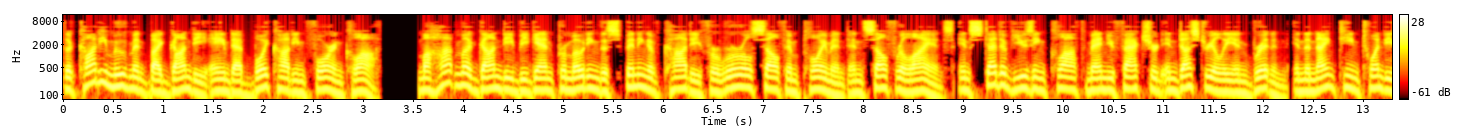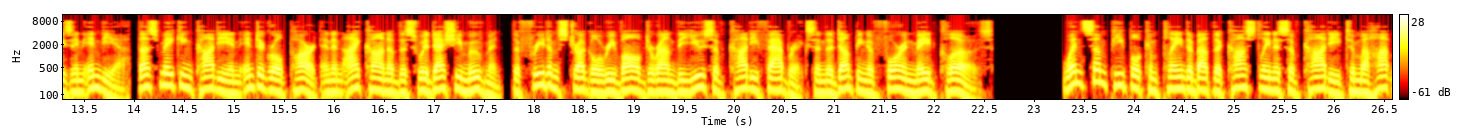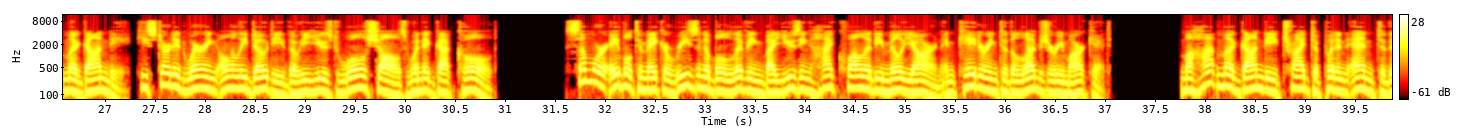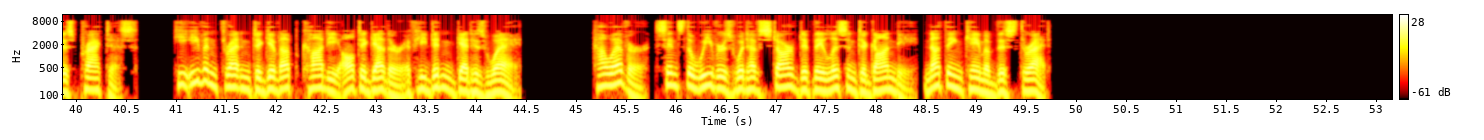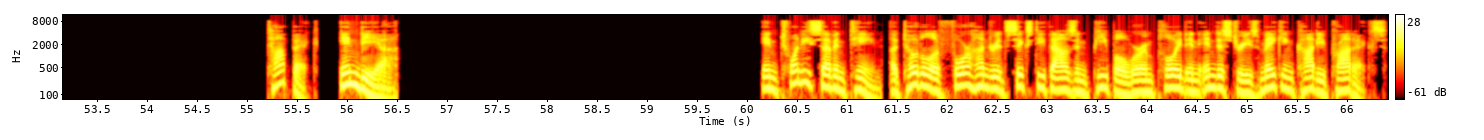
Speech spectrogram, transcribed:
The Khadi movement by Gandhi aimed at boycotting foreign cloth. Mahatma Gandhi began promoting the spinning of khadi for rural self-employment and self-reliance instead of using cloth manufactured industrially in Britain in the 1920s in India, thus making khadi an integral part and an icon of the Swadeshi movement. The freedom struggle revolved around the use of khadi fabrics and the dumping of foreign-made clothes. When some people complained about the costliness of khadi to Mahatma Gandhi, he started wearing only dhoti though he used wool shawls when it got cold. Some were able to make a reasonable living by using high-quality mill yarn and catering to the luxury market. Mahatma Gandhi tried to put an end to this practice. He even threatened to give up khadi altogether if he didn't get his way. However, since the weavers would have starved if they listened to Gandhi, nothing came of this threat. India In 2017, a total of 460,000 people were employed in industries making khadi products.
